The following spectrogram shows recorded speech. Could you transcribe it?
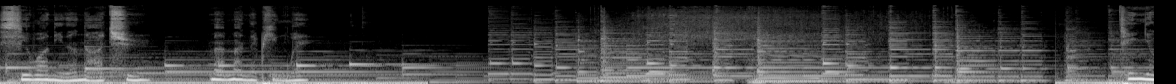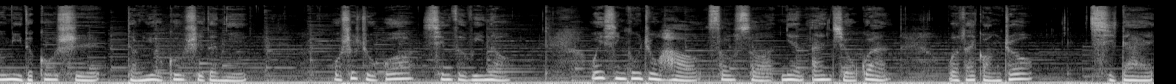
希望你能拿去，慢慢的品味。听有你的故事，等有故事的你，我是主播星子 Vino。微信公众号搜索“念安酒馆”，我在广州，期待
